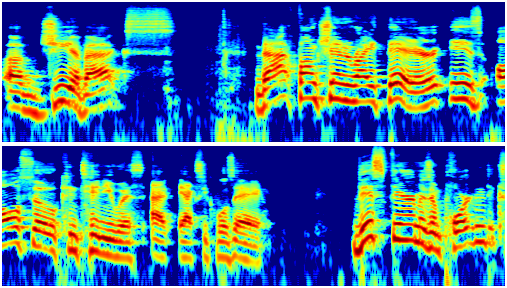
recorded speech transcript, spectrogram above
of g of x, that function right there is also continuous at x equals a. This theorem is important because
